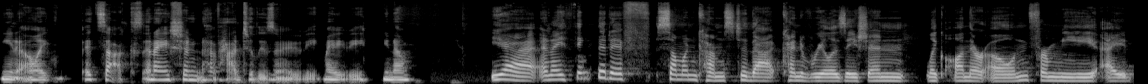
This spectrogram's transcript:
You know, like, it sucks. And I shouldn't have had to lose my baby, my baby, you know? Yeah. And I think that if someone comes to that kind of realization, like, on their own, for me, I,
